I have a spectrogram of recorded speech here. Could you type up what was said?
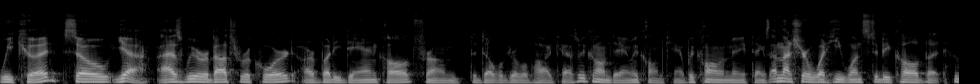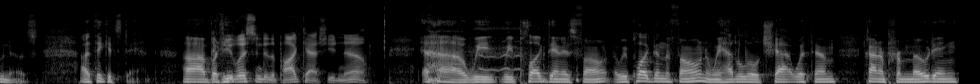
We could. So yeah, as we were about to record, our buddy Dan called from the Double Dribble podcast. We call him Dan. We call him Camp. We call him many things. I'm not sure what he wants to be called, but who knows? I think it's Dan. Uh, but if you he, listen to the podcast, you'd know. Uh, we we plugged in his phone. We plugged in the phone and we had a little chat with him, kind of promoting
